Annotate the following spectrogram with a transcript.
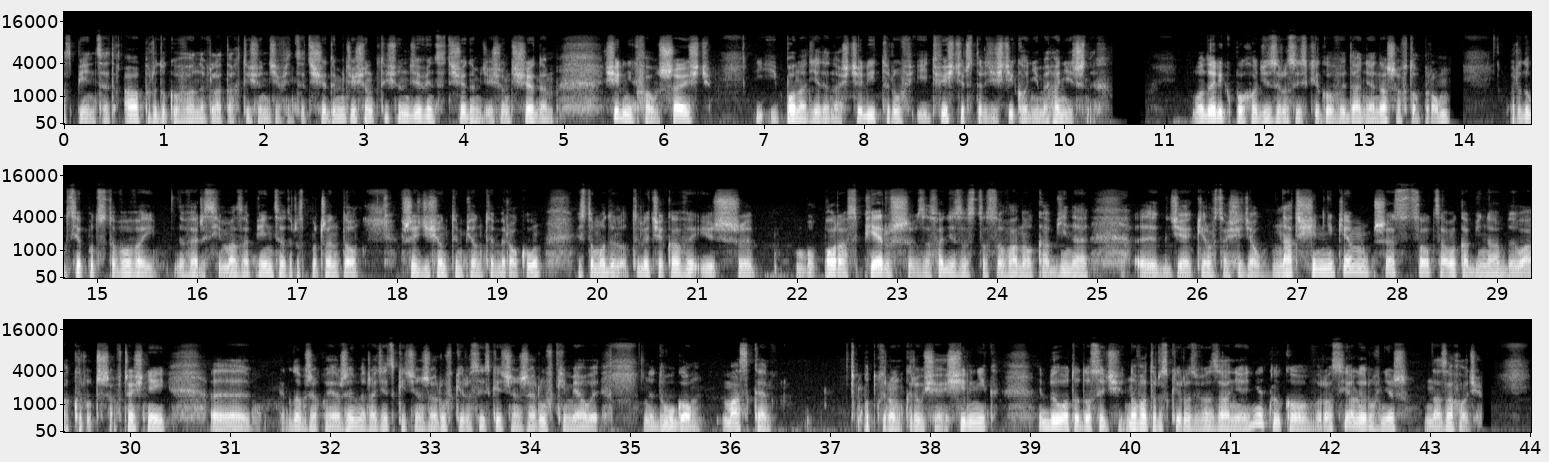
AS500A produkowany w latach 1970-1977. Silnik V6 i ponad 11 litrów i 240 koni mechanicznych. Modelik pochodzi z rosyjskiego wydania Nasz Autoprom. Produkcję podstawowej wersji Maza 500 rozpoczęto w 1965 roku. Jest to model o tyle ciekawy, iż bo po raz pierwszy w zasadzie zastosowano kabinę, y, gdzie kierowca siedział nad silnikiem, przez co cała kabina była krótsza. Wcześniej, y, jak dobrze kojarzymy, radzieckie ciężarówki, rosyjskie ciężarówki miały długą maskę pod którą krył się silnik. Było to dosyć nowatorskie rozwiązanie nie tylko w Rosji, ale również na zachodzie.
